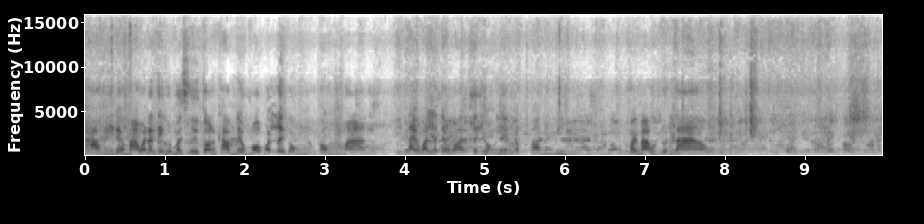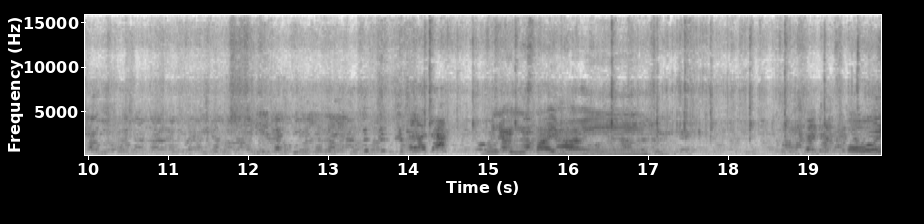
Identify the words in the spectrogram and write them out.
ข้าวนี่เดี๋ยวมาวันนั้นติคุณมาซื้อตอนค่ำเดี๋ยวมอหมดเลยก็ก็มาหลายวันล้วแต่ว่า แต่ช่วงเย็นกับข้าวไม่มีคอยมาอุดหนุนลาวโรตีสายไหม โอ้ย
